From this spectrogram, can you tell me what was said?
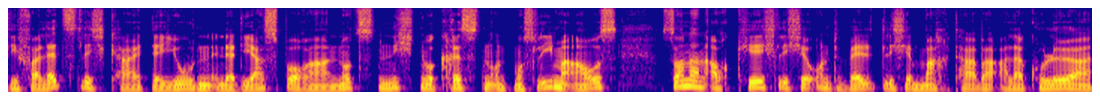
Die Verletzlichkeit der Juden in der Diaspora nutzten nicht nur Christen und Muslime aus, sondern auch kirchliche und weltliche Machthaber aller Couleur,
